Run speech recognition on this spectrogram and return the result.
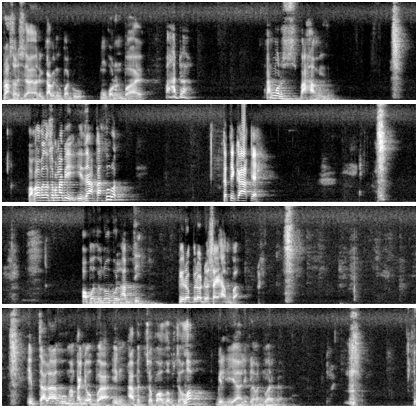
Rasa hari kawin padu mengkonon baik. Ada. Kamu harus paham itu Wakala pesan sama Nabi, idza kasurat. Ketika akeh. Apa dzunubul abdi? Pira-pira dosa hamba. Ibtalahu maka nyoba ing abad sapa Allah Gusti Allah bil iyali kelawan keluarga.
